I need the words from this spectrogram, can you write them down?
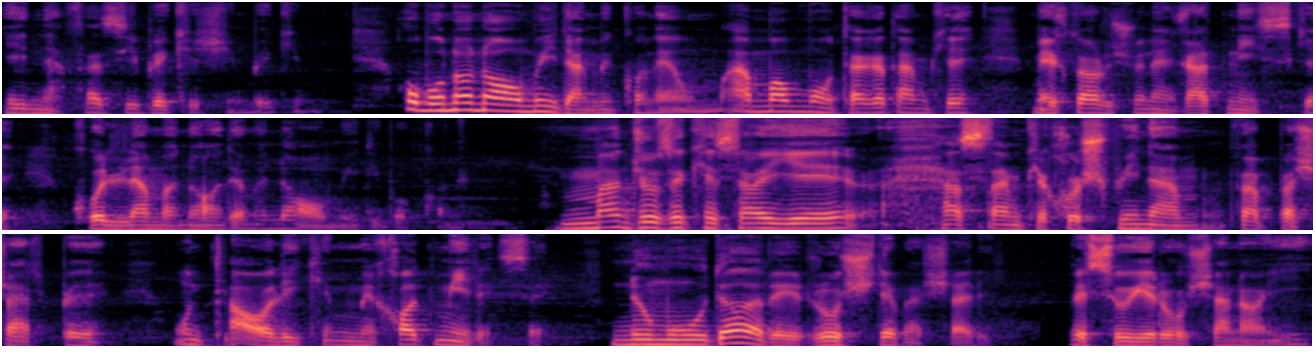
یه نفسی بکشیم بگیم. خب اونا ناامیدم می‌کنه اما معتقدم که مقدارشون انقدر نیست که کلا من آدم ناامیدی بکنه. من جز کسایی هستم که خوشبینم و بشر به اون تعالی که می‌خواد می‌رسه. نمودار رشد بشری. به سوی روشنایی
